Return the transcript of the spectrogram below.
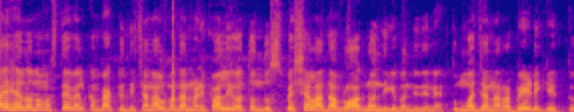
ಹಾಯ್ ಹಲೋ ನಮಸ್ತೆ. Welcome back to the channel Madan Manipal ಇವತ್ತೊಂದು ಸ್ಪೆಷಲ್ ಆದ ವ್ಲಾಗ್ನೊಂದಿಗೆ ಬಂದಿದ್ದೇನೆ. ತುಂಬ ಜನರ ಬೇಡಿಕೆ ಇತ್ತು.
